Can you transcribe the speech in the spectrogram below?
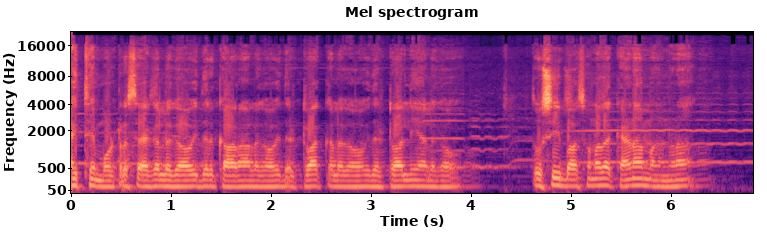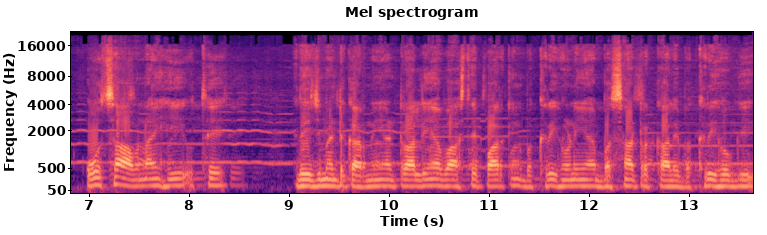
ਇੱਥੇ ਮੋਟਰਸਾਈਕਲ ਲਗਾਓ, ਇਧਰ ਕਾਰਾਂ ਲਗਾਓ, ਇਧਰ ਟਰੱਕ ਲਗਾਓ, ਇਧਰ ਟਰਾਲੀਆਂ ਲਗਾਓ। ਤੁਸੀਂ ਬਸ ਉਹਨਾਂ ਦਾ ਕਹਿਣਾ ਮੰਨਣਾ, ਉਸ ਹਿਸਾਬ ਨਾਲ ਹੀ ਉੱਥੇ ਅਰੇਂਜਮੈਂਟ ਕਰਨੀ ਆ ਟਰਾਲੀਆਂ ਵਾਸਤੇ ਪਾਰਕਿੰਗ ਵੱਖਰੀ ਹੋਣੀ ਆ, ਬੱਸਾਂ, ਟਰੱਕਾਂ ਲਈ ਵੱਖਰੀ ਹੋਗੀ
